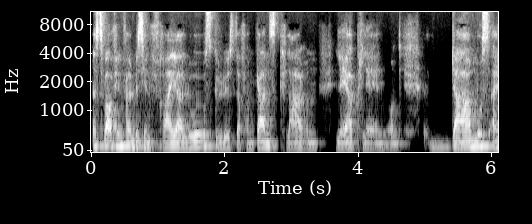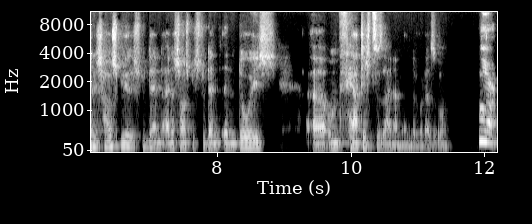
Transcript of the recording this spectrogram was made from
es war auf jeden Fall ein bisschen freier, losgelöster von ganz klaren Lehrplänen. Und da muss ein Schauspielstudent, eine Schauspielstudentin durch, äh, um fertig zu sein am Ende oder so. Ja,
